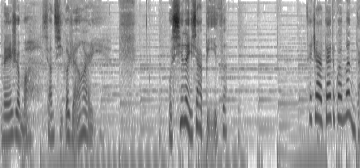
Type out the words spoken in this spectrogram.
没什么，想起一个人而已。我吸了一下鼻子，在这儿待着怪闷的，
